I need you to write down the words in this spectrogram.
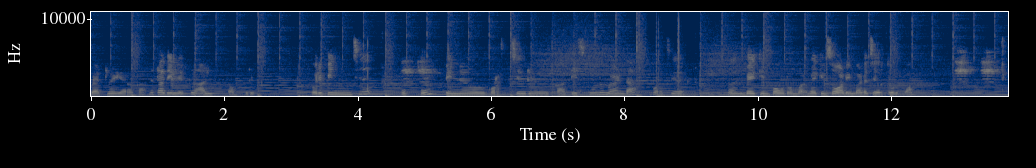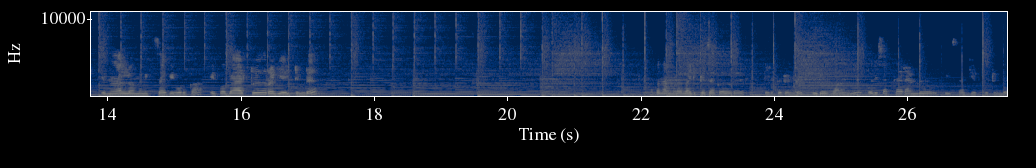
ബാറ്റർ തയ്യാറാക്കുക എന്നിട്ട് അതിലേക്ക് അല്പം ഒരു ഒരു പിഞ്ച് ഉപ്പും പിന്നെ കുറച്ച് ഒരു കാ ടീസ്പൂണ് വേണ്ട. കുറച്ച് ബേക്കിംഗ് പൗഡറും ബേക്കിംഗ് സോഡയും പാടെ ചേർത്ത് കൊടുക്കാം. ഇത് നല്ലോണം മിക്സ് ആക്കി കൊടുക്കാം ഇപ്പോൾ ബാറ്റർ റെഡി ആയിട്ടുണ്ട്. അപ്പോൾ നമ്മൾ വരിക്കച്ചക്ക ഇവിടെ എടുത്തിട്ടുണ്ട്. ഇരുപത് കളഞ്ഞ് ഒരു ചക്ക രണ്ട് പീസാക്കി എടുത്തിട്ടുണ്ട്.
